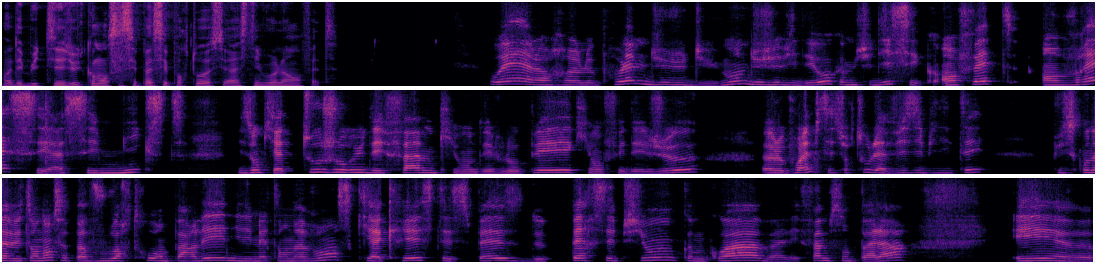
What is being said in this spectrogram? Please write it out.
au début de tes études, comment ça s'est passé pour toi à ce niveau-là, en fait? Ouais, alors, le problème du du monde du jeu vidéo, comme tu dis, c'est qu'en fait, en vrai, c'est assez mixte. Disons qu'il y a toujours eu des femmes qui ont développé, qui ont fait des jeux. Heu, le problème, c'est surtout la visibilité, puisqu'on avait tendance à pas vouloir trop en parler, ni les mettre en avant, ce qui a créé cette espèce de perception comme quoi, bah, les femmes sont pas là et heu,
